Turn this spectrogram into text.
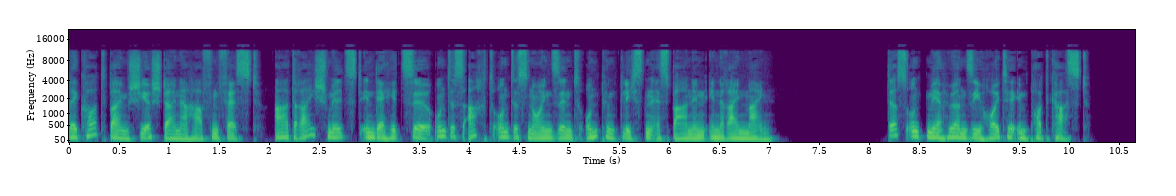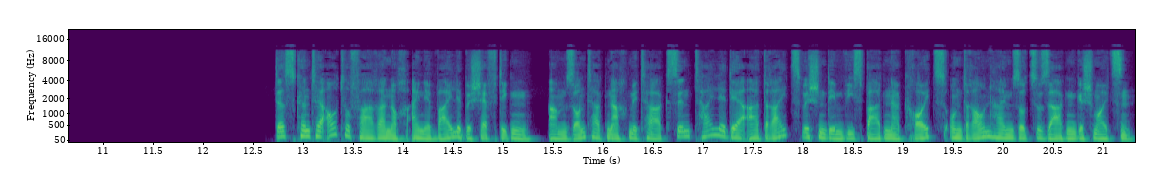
Rekord beim Schiersteiner Hafenfest. A3 schmilzt in der Hitze und es 8 und es 9 sind unpünktlichsten S-Bahnen in Rhein-Main. Das und mehr hören Sie heute im Podcast. Das könnte Autofahrer noch eine Weile beschäftigen. Am Sonntagnachmittag sind Teile der A3 zwischen dem Wiesbadener Kreuz und Raunheim sozusagen geschmolzen.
